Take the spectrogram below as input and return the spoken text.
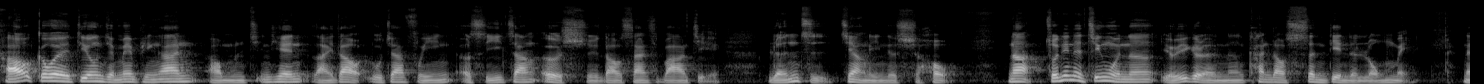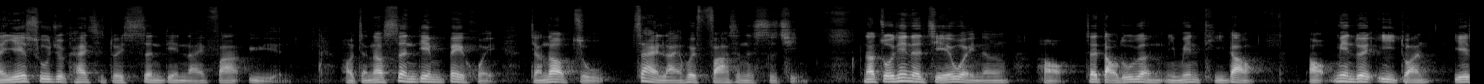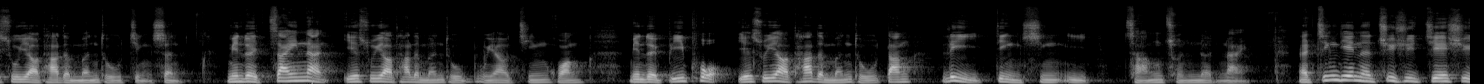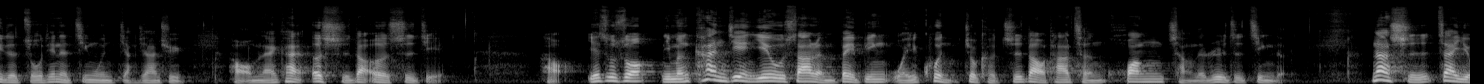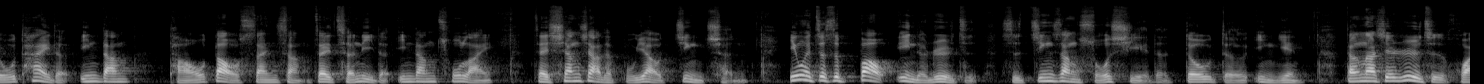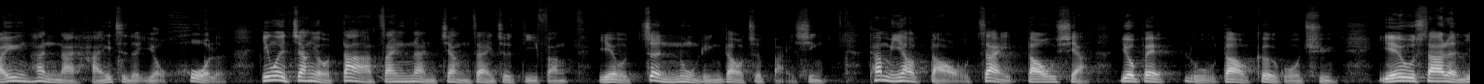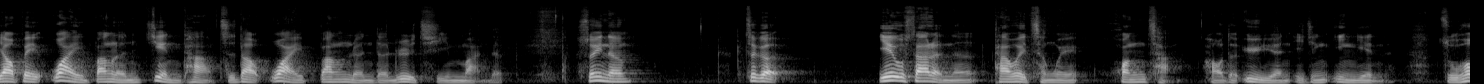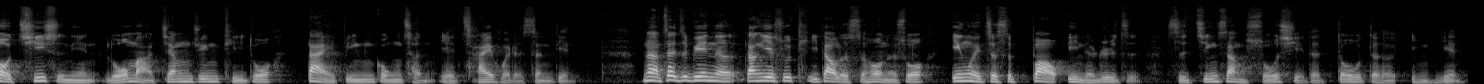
好，各位弟兄姐妹平安。好，我们今天来到路加福音二十一章二十到三十八节，人子降临的时候。那昨天的经文呢，有一个人呢看到圣殿的隆美，那耶稣就开始对圣殿来发预言。好，讲到圣殿被毁，讲到主再来会发生的事情。那昨天的结尾呢，好，在导读论里面提到，好，面对异端。耶稣要他的门徒谨慎，面对灾难，耶稣要他的门徒不要惊慌；面对逼迫，耶稣要他的门徒当立定心意，长存忍耐。那今天呢，继续接续的昨天的经文讲下去。好，我们来看二十到二十四节。好，耶稣说：“你们看见耶路撒冷被兵围困，就可知道他曾荒场的日子近了。”那时，在犹太的应当逃到山上，在城里的应当出来，在乡下的不要进城，因为这是报应的日子，使经上所写的都得应验。当那些日子，怀孕和奶孩子的有祸了，因为将有大灾难降在这地方，也有震怒临到这百姓，他们要倒在刀下，又被掳到各国去。耶路撒冷要被外邦人践踏，直到外邦人的日期满了。所以呢，这个耶路撒冷呢，它会成为荒场。好的预言已经应验了。主后七十年，罗马将军提多带兵攻城，也拆毁了圣殿。那在这边呢，当耶稣提到的时候呢，说因为这是报应的日子。使经上所写的都得应验。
